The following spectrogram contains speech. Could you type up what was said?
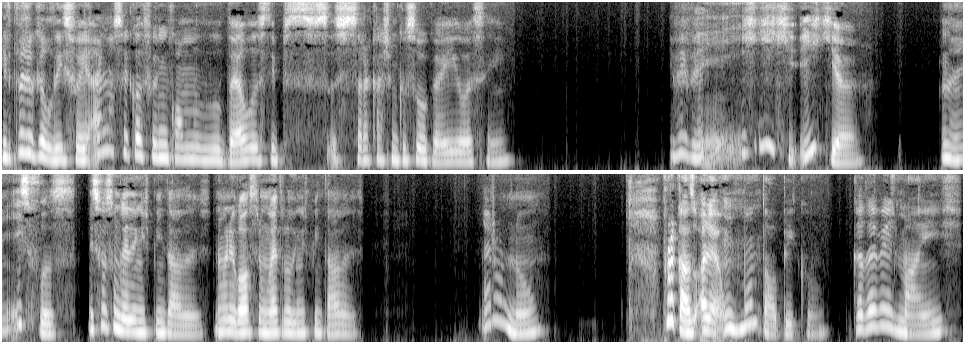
E depois o que ele disse foi: Ai, não sei qual foi o incómodo delas. Tipo, será que acham que eu sou gay ou assim? E bebê, que é? Não? E se fosse? E se fosse um unhas pintadas? Não era igual ser um unhas pintadas? I don't know. Por acaso, olha, um bom tópico. Cada vez mais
